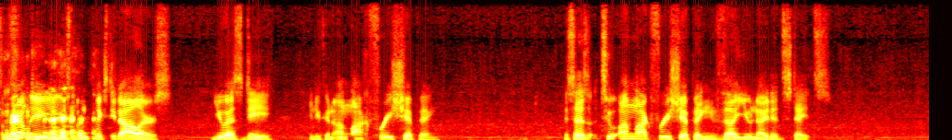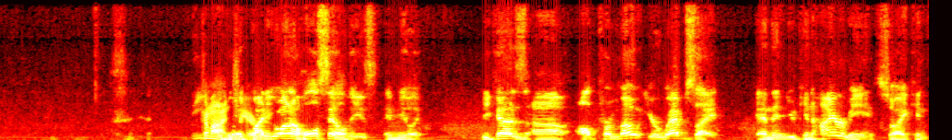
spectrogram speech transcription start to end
apparently, you spend sixty dollars USD and you can unlock free shipping. It says to unlock free shipping, the United States. Come on, like, why do you want to wholesale these? And be like, because uh, I'll promote your website, and then you can hire me so I can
